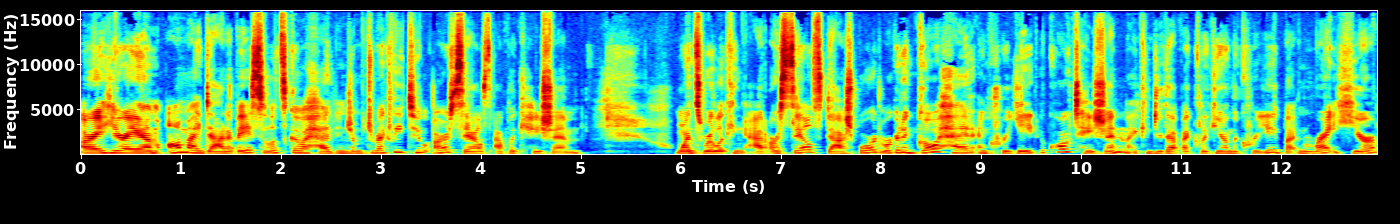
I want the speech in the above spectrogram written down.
All right, here I am on my database. So let's go ahead and jump directly to our sales application. Once we're looking at our sales dashboard, we're going to go ahead and create a quotation. I can do that by clicking on the create button right here.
